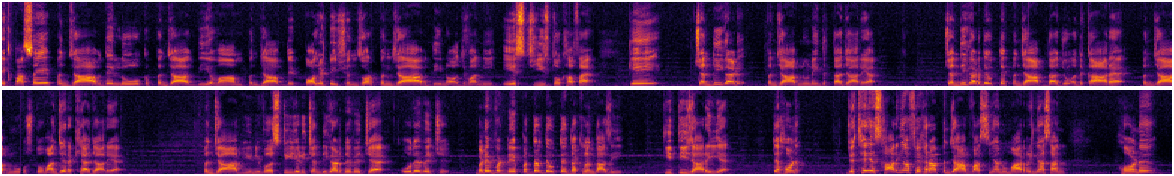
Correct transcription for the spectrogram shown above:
ਇੱਕ ਪਾਸੇ ਪੰਜਾਬ ਦੇ ਲੋਕ, ਪੰਜਾਬ ਦੀ ਆਵਾਮ, ਪੰਜਾਬ ਦੇ ਪੋਲੀਟੀਸ਼ੀਅਨਸ ਔਰ ਪੰਜਾਬ ਦੀ ਨੌਜਵਾਨੀ ਇਸ ਚੀਜ਼ ਤੋਂ ਖਫਾ ਹੈ ਕਿ ਚੰਡੀਗੜ੍ਹ ਪੰਜਾਬ ਨੂੰ ਨਹੀਂ ਦਿੱਤਾ ਜਾ ਰਿਹਾ। ਚੰਡੀਗੜ੍ਹ ਦੇ ਉੱਤੇ ਪੰਜਾਬ ਦਾ ਜੋ ਅਧਿਕਾਰ ਹੈ, ਪੰਜਾਬ ਨੂੰ ਉਸ ਤੋਂ ਵਾਂਝੇ ਰੱਖਿਆ ਜਾ ਰਿਹਾ ਹੈ। ਪੰਜਾਬ ਯੂਨੀਵਰਸਿਟੀ ਜਿਹੜੀ ਚੰਡੀਗੜ੍ਹ ਦੇ ਵਿੱਚ ਹੈ, ਉਹਦੇ ਵਿੱਚ ਬੜੇ ਵੱਡੇ ਪੱਧਰ ਦੇ ਉੱਤੇ ਦਖਲਅੰਦਾਜ਼ੀ ਕੀਤੀ ਜਾ ਰਹੀ ਹੈ। ਤੇ ਹੁਣ ਜਿੱਥੇ ਇਹ ਸਾਰੀਆਂ ਫਿਕਰਾਂ ਪੰਜਾਬ ਵਾਸੀਆਂ ਨੂੰ ਮਾਰ ਰਹੀਆਂ ਸਨ, ਹੁਣ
